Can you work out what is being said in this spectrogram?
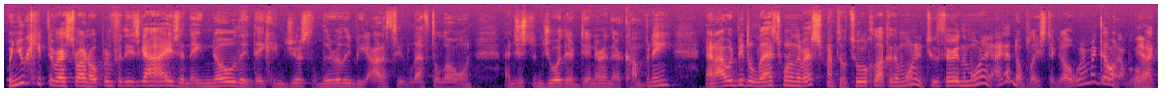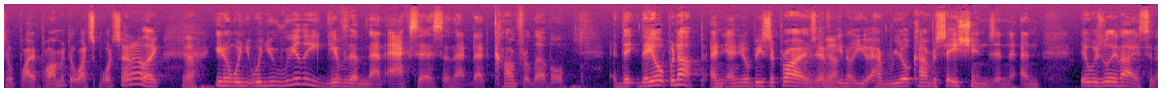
when you keep the restaurant open for these guys, and they know that they can just literally be honestly left alone and just enjoy their dinner and their company. And I would be the last one in the restaurant till two o'clock in the morning, two thirty in the morning. I got no place to go. Where am I going? I'm going Yeah. back to my apartment to watch Sports Center. Like, Yeah. you know, when you, when you really give them that access and that, that comfort level, they, they open up and, and you'll be surprised. If, Yeah. You know, you have real conversations and, and it was really nice. And,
